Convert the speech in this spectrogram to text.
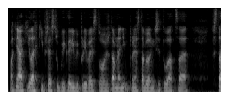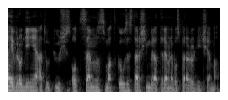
pak nějaký lehký přestupy, které vyplývají z toho, že tam není úplně stabilní situace, vztahy v rodině a tu už s otcem, s matkou, se starším bratrem nebo s prarodičema.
